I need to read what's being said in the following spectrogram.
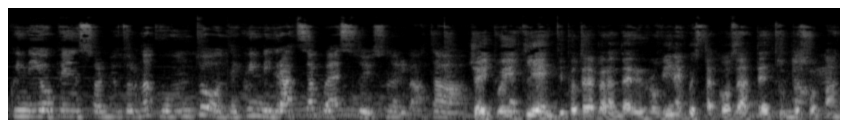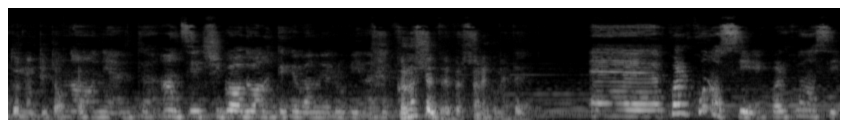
Quindi io penso al mio tornaconto e quindi grazie a questo io sono arrivata... Cioè i tuoi clienti potrebbero andare in rovina e questa cosa a te tutto No. sommato non ti tocca? No, niente. Anzi, ci godo anche che vanno in rovina. Conosci altre persone come te? Eh, qualcuno sì, qualcuno sì.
